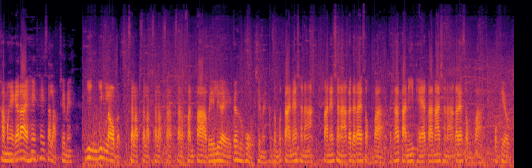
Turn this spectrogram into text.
ทำยังไงก็ได้ให้ให้สลับใช่ไหมยิ่งยิ่งเราแบบสลับสลับสลับสลับสลับฟันปลาไปเรื่อยๆก็คือโหใช่ไหมสมมติตาเนี้ยชนะ ตาเนี้ยชนะก็จะได้ 2 บาท แต่ถ้าตานี้แพ้ตาหน้าชนะก็ได้ 2 บาท โอเคโอเค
